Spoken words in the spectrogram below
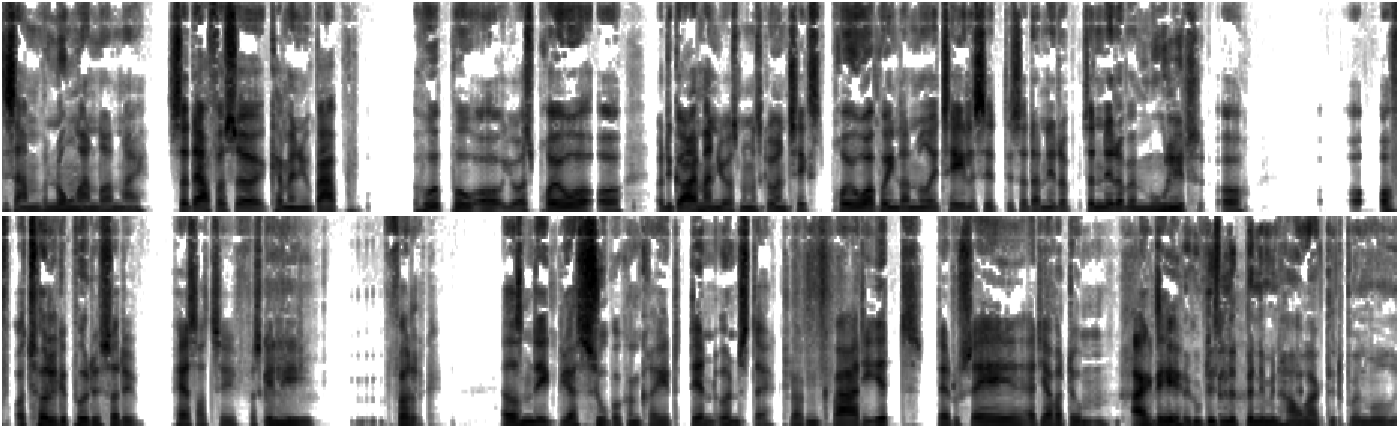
det samme for nogen andre end mig. Så derfor så kan man jo bare håbe på, og jo også prøve, og, og det gør man jo også, når man skriver en tekst, prøver på en eller anden måde at talesætte det, så, der netop, så det netop er muligt at, at, at, at tolke på det, så det passer til forskellige Mm. folk. Altså sådan, det ikke bliver super konkret. Den onsdag klokken kvart i et, da du sagde, at jeg var dum. Agtig. Det kunne blive sådan lidt Benjamin Hav-agtigt på en måde.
